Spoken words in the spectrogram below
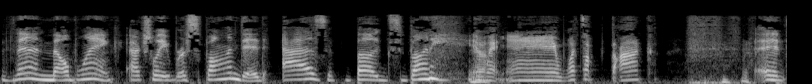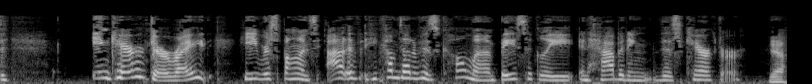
then Mel Blanc actually responded as Bugs Bunny and Yeah. went, eh, "What's up, Doc?" and in character, right? He responds out of he comes out of his coma basically inhabiting this character. Yeah.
